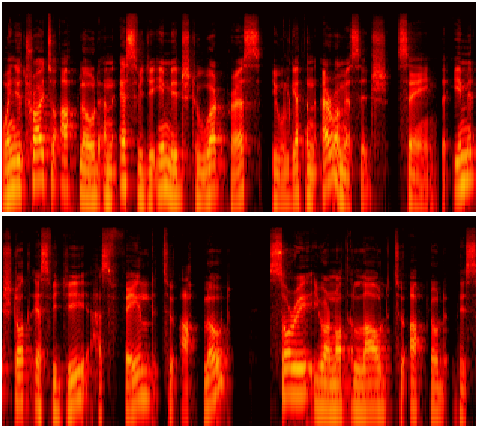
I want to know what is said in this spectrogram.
When you try to upload an SVG image to WordPress, you will get an error message saying the image.svg has failed to upload. Sorry, you are not allowed to upload this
